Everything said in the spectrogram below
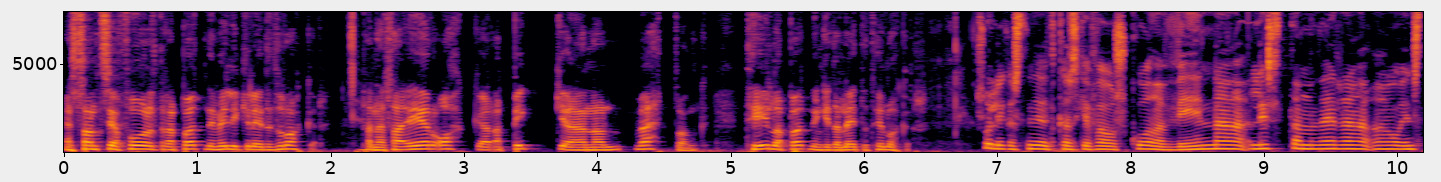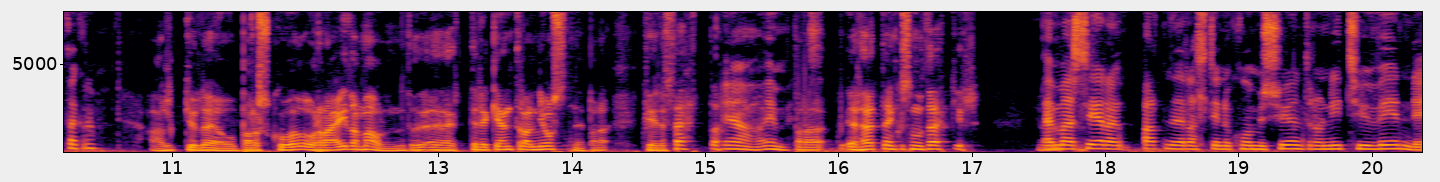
en samt sé að fóreldra að börnin vil ekki leita til okkar þannig að það er okkar að byggja þennan vettvang til að börnin geta leita til okkar Svo líka sniðið kannski að fá að skoða vinalistan þeirra á Instagram. algjörlega og bara skoða og ræða málin þetta er ekki endilega njóstni, bara hver er þetta Já, bara, er þetta einhver sem þú þekkir Ef maður sér að barnið er allt í einu komið 790 vini,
